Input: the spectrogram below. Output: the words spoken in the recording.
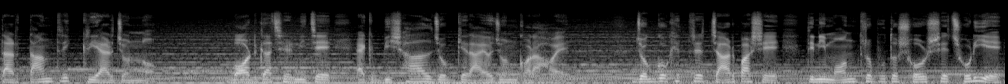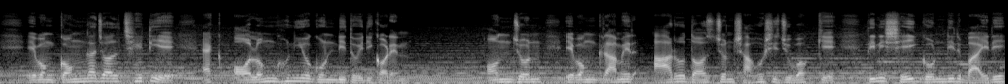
তার তান্ত্রিক ক্রিয়ার জন্য। বটগাছের নিচে এক বিশাল যজ্ঞের আয়োজন করা হয়। যজ্ঞক্ষেত্রের চারপাশে তিনি মন্ত্রপুত সর্ষে ছড়িয়ে এবং গঙ্গাজল ছেটিয়ে এক অলঙ্ঘনীয় গণ্ডি তৈরি করেন। অঞ্জন এবং গ্রামের আরও দশজন সাহসী যুবককে তিনি সেই গণ্ডির বাইরে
